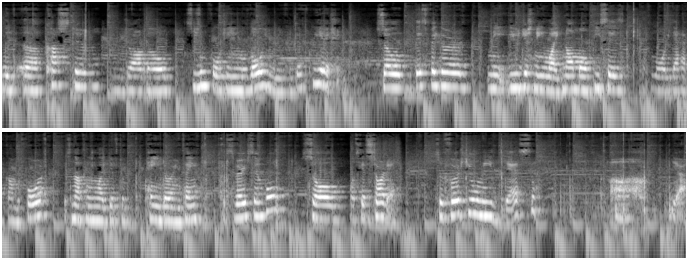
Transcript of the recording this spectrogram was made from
with a custom Ninjago Season 14 Lloyd minifigure creation. So this figure, you just need like normal pieces of Lloyd that have come before. It's nothing like you have to paint or anything. It's very simple, so let's get started. So first you'll need this. Uh, yeah.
